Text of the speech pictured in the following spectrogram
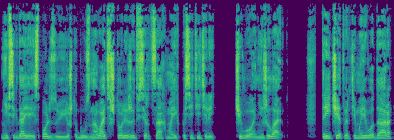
Не всегда я использую ее, чтобы узнавать, что лежит в сердцах моих посетителей, чего они желают. Три четверти моего дара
